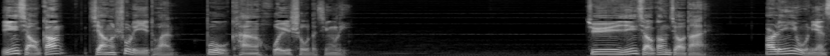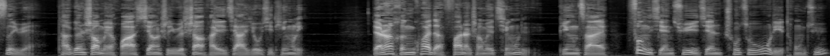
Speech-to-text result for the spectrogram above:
尹小刚讲述了一段不堪回首的经历。据尹小刚交代，二零一五年四月，他跟邵美华相识于上海一家游戏厅里，两人很快的发展成为情侣，并在奉贤区一间出租屋里同居。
